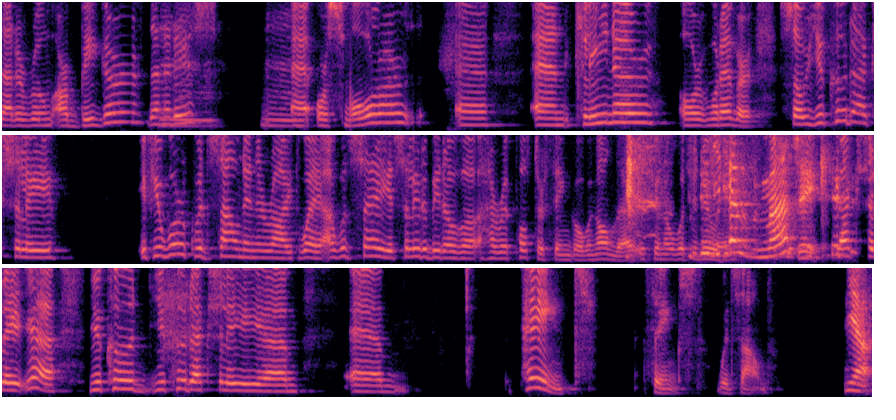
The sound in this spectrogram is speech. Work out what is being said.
that a room are bigger than mm. it is mm. uh, or smaller uh, and cleaner or whatever. So you could actually if you work with sound in the right way, I would say it's a little bit of a Harry Potter thing going on there, if you know what you're doing. yes, magic. actually, yeah, you could you could actually um, um, paint things with sound. Yeah,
